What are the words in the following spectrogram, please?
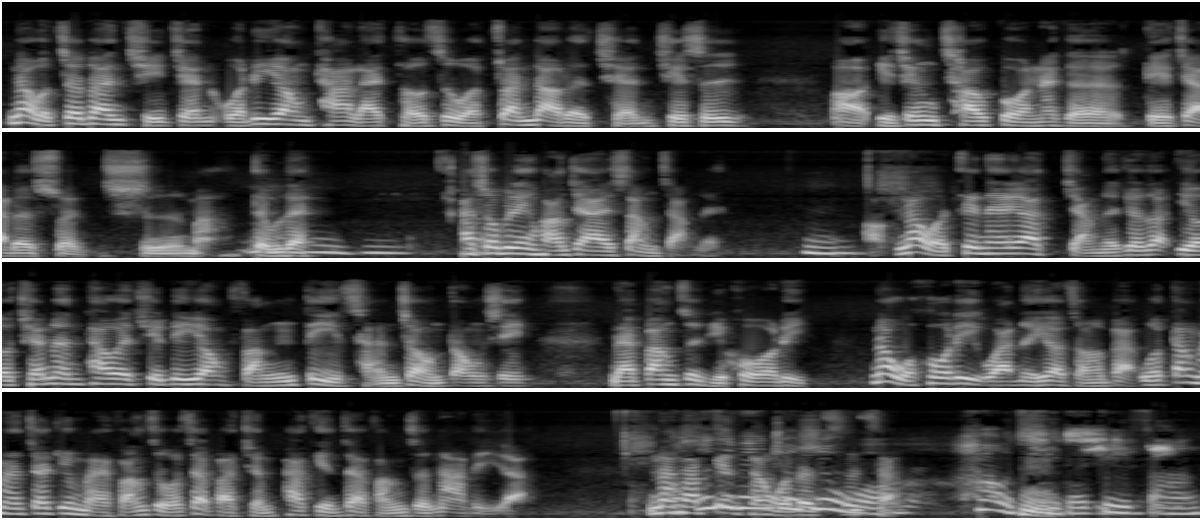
那我这段期间我利用它来投资，我赚到的钱其实哦，已经超过那个跌价的损失嘛，对不对？嗯嗯。啊，说不定房价还上涨呢。嗯。好，那我今天要讲的就是说，有钱人他会去利用房地产这种东西来帮自己获利。那我获利完了以后怎么办？我当然再去买房子，我再把钱 parking 在房子那里呀。老师这边就是我好奇的地方。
